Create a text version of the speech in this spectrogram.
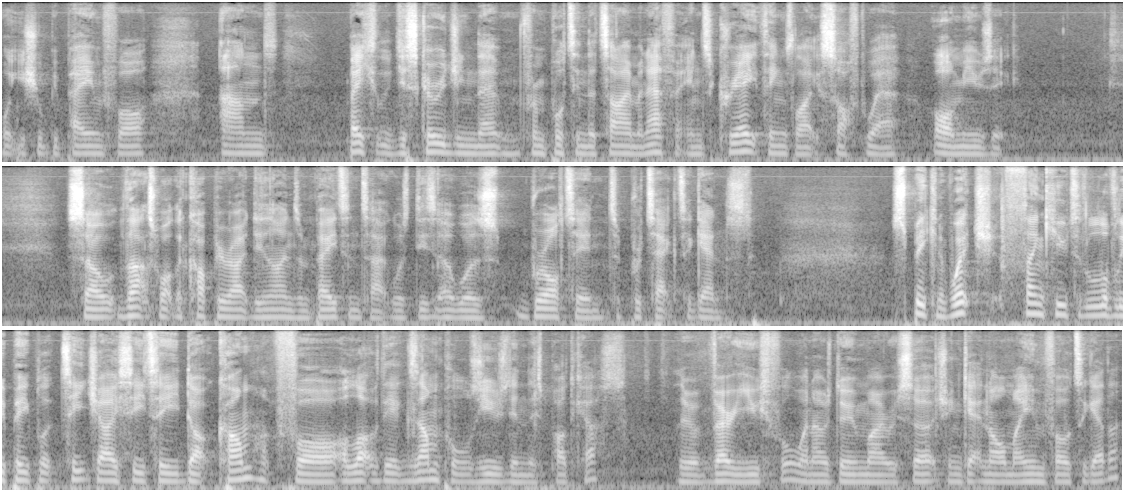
what you should be paying for, and basically discouraging them from putting the time and effort in to create things like software or music. So that's what the Copyright Designs and Patent Act was uh, was brought in to protect against. Speaking of which, thank you to the lovely people at teachict.com for a lot of the examples used in this podcast. They were very useful when I was doing my research and getting all my info together.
